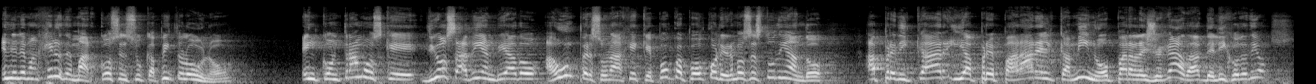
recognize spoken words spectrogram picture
En el Evangelio de Marcos, en su capítulo 1, encontramos que Dios había enviado a un personaje que poco a poco le iremos estudiando a predicar y a preparar el camino para la llegada del Hijo de Dios.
